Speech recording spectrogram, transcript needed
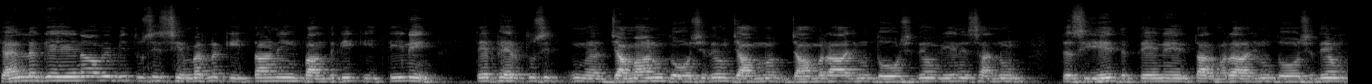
ਕਹਿਣ ਲੱਗੇ ਇਹ ਨਾ ਹੋਵੇ ਵੀ ਤੁਸੀਂ ਸਿਮਰਨ ਕੀਤਾ ਨਹੀਂ ਬੰਦਗੀ ਕੀਤੀ ਨਹੀਂ ਤੇ ਫਿਰ ਤੁਸੀਂ ਅਮ, ਜਮਾਂ ਨੂੰ ਦੋਸ਼ ਦਿਓ ਜਮ ਜਮਰਾਜ ਨੂੰ ਦੋਸ਼ ਦਿਓ ਵੀ ਇਹਨੇ ਸਾਨੂੰ ਤਸੀਹੇ ਦਿੱਤੇ ਨੇ, ਧਰਮਰਾਜ ਨੂੰ ਦੋਸ਼ ਦਿਓ।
